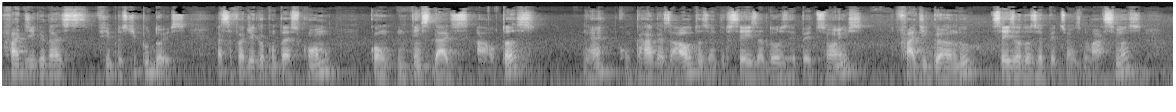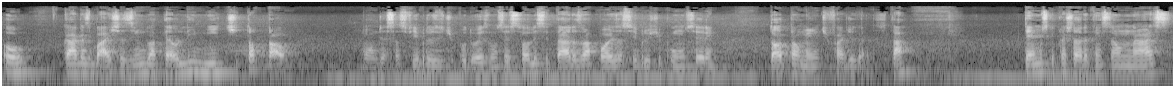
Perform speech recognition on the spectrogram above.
fadiga das fibras tipo 2. Essa fadiga acontece como? Com intensidades altas, né, com cargas altas, entre 6 a 12 repetições, fadigando 6 a 12 repetições máximas, ou cargas baixas indo até o limite total, onde essas fibras de tipo 2 vão ser solicitadas após as fibras tipo 1 serem totalmente fadigadas, tá? Temos que prestar atenção nas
